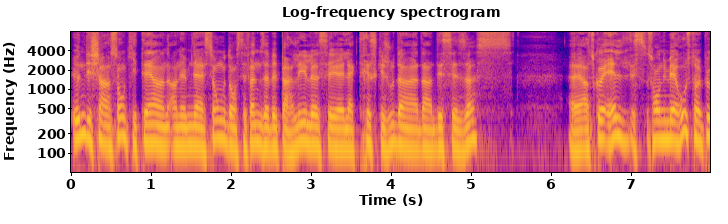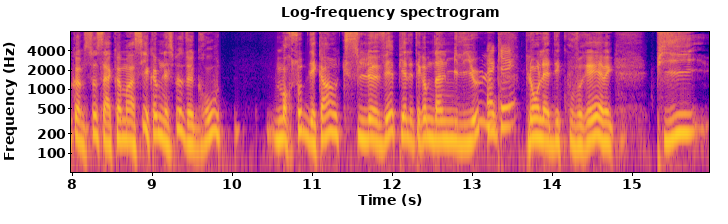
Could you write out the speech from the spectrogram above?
Une des chansons qui était en, en nomination, dont Stéphane nous avait parlé, c'est l'actrice qui joue dans, dans Us. Euh, en tout cas, elle, son numéro, c'est un peu comme ça. Ça a commencé, il y a comme une espèce de gros morceau de décor qui se levait, puis elle était comme dans le milieu. Là. Puis là, on la découvrait avec... Puis,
